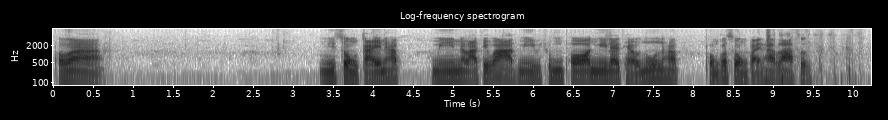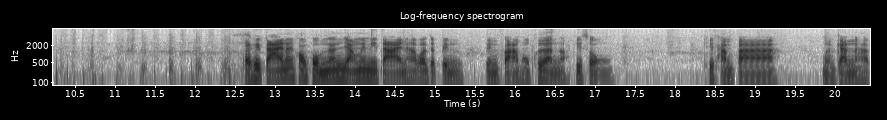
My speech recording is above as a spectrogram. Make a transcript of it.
เพราะว่า มีส่งไกลนะครับ มีนราธิวาสมีชุมพรมีอะไรแถวนู้นนะครับ ผมก็ส่งไปนะครับ ล่าสุด แต่ที่ตายนั้นของผมนั้นยังไม่มีตายนะครับ ก็จะเป็นเป็นฟาร์มของเพื่อนเนาะที่ส่งที่ทำปลา เหมือนกันนะครับ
